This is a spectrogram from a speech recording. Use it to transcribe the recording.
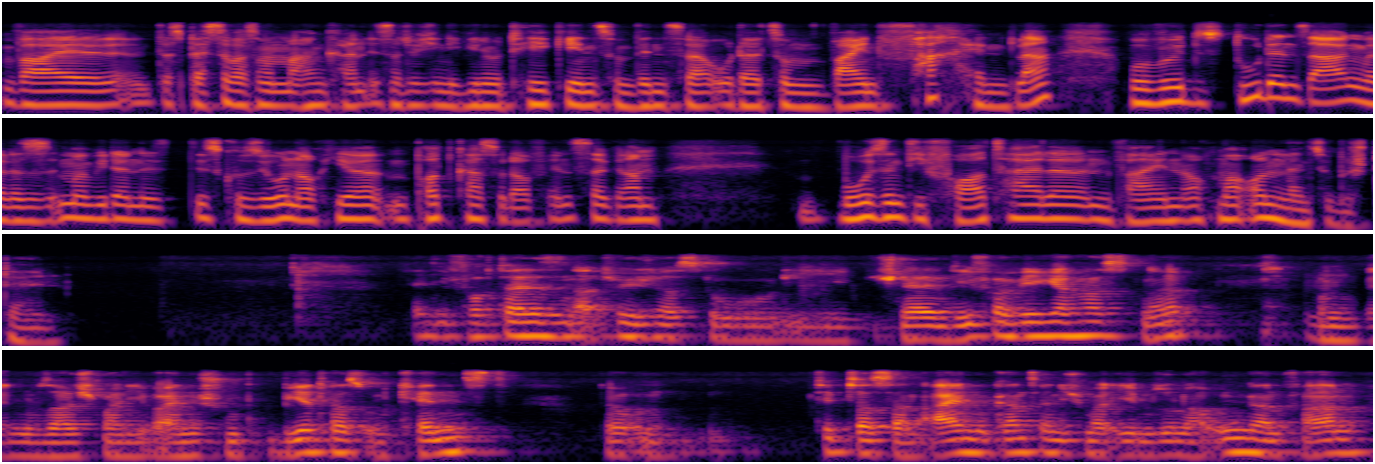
weil das Beste, was man machen kann, ist natürlich in die Vinothek gehen zum Winzer oder zum Weinfachhändler. Wo würdest du denn sagen, weil das ist immer wieder eine Diskussion, auch hier im Podcast oder auf Instagram, wo sind die Vorteile, einen Wein auch mal online zu bestellen? Ja, die Vorteile sind natürlich, dass du die, die schnellen Lieferwege hast. Ne? Mhm. Und wenn du, sag ich mal, die Weine schon probiert hast und kennst ne, und tippst das dann ein, du kannst ja nicht mal eben so nach Ungarn fahren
